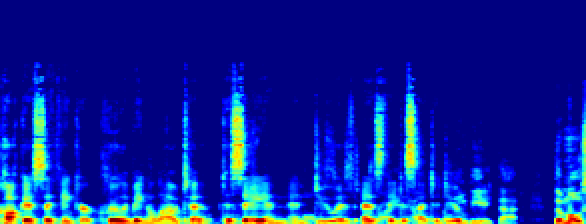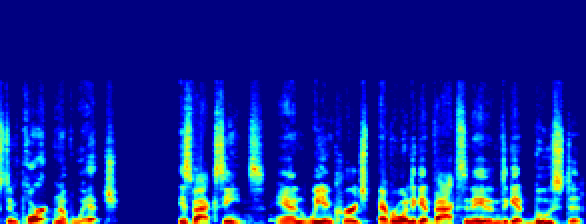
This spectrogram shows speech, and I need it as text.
caucus, I think, are clearly being allowed to, to say and, and do as, as they decide to do. Alleviate that. The most important of which is vaccines. And we encourage everyone to get vaccinated and to get boosted.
